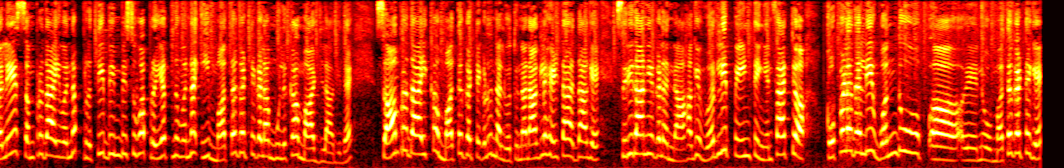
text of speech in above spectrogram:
ಕಲೆ ಸಂಪ್ರದಾಯವನ್ನ ಪ್ರತಿಬಿಂಬಿಸುವ ಪ್ರಯತ್ನವನ್ನ ಈ ಮತಗಟ್ಟೆಗಳ ಮೂಲಕ ಮಾಡಲಾಗಿದೆ. ಸಾಂಪ್ರದಾಯಿಕ ಮತಗಟ್ಟೆಗಳು ನಲವತ್ತು. ನಾನು ಆಗ್ಲೇ ಹೇಳ್ತಾ ಇದ್ದಾಗೆ, ಸಿರಿಧಾನ್ಯಗಳನ್ನ, ಹಾಗೆ ವರ್ಲಿ ಪೇಂಟಿಂಗ್ ಇನ್ಫ್ಯಾಕ್ಟ್ ಕೊಪ್ಪಳದಲ್ಲಿ ಒಂದು ಏನು ಮತಗಟ್ಟೆಗೆ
